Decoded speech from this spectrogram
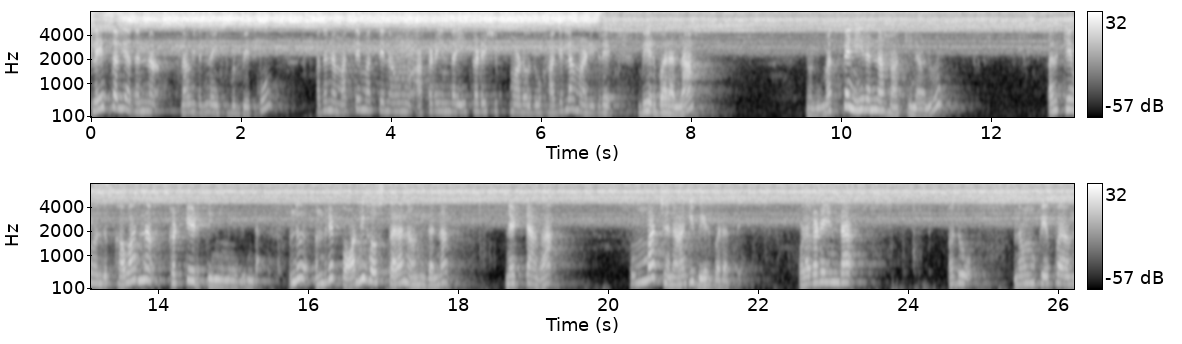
ಪ್ಲೇಸಲ್ಲಿ ಅದನ್ನು ನಾವು ಇದನ್ನು ಇಟ್ಬಿಡಬೇಕು. ಅದನ್ನು ಮತ್ತೆ ಮತ್ತೆ ನಾವು ಆ ಕಡೆಯಿಂದ ಈ ಕಡೆ ಶಿಫ್ಟ್ ಮಾಡೋದು ಹಾಗೆಲ್ಲ ಮಾಡಿದರೆ ಬೇರೆ ಬರಲ್ಲ. ನೋಡಿ, ಮತ್ತೆ ನೀರನ್ನು ಹಾಕಿ ನಾನು ಅದಕ್ಕೆ ಒಂದು ಕವರ್ನ ಕಟ್ಟಿಡ್ತೀನಿ ಮೇಲಿಂದ. ಒಂದು ಅಂದರೆ ಪಾಲಿ ಹೌಸ್ ಥರ ನಾವು ಇದನ್ನು ನೆಟ್ಟಾಗ ತುಂಬ ಚೆನ್ನಾಗಿ ಬೇರು ಬರುತ್ತೆ. ಒಳಗಡೆಯಿಂದ ಅದು ನಾವು ಪೇಪರ್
